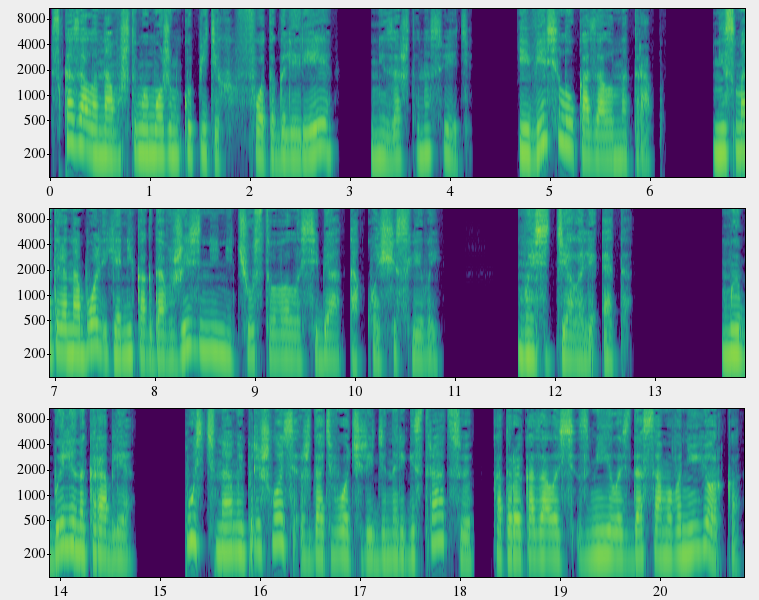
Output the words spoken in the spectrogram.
сказала нам, что мы можем купить их в фотогалерее, ни за что на свете, и весело указала на трап. Несмотря на боль, я никогда в жизни не чувствовала себя такой счастливой. Мы сделали это. Мы были на корабле. Пусть нам и пришлось ждать в очереди на регистрацию, которая, казалось, змеилась до самого Нью-Йорка.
